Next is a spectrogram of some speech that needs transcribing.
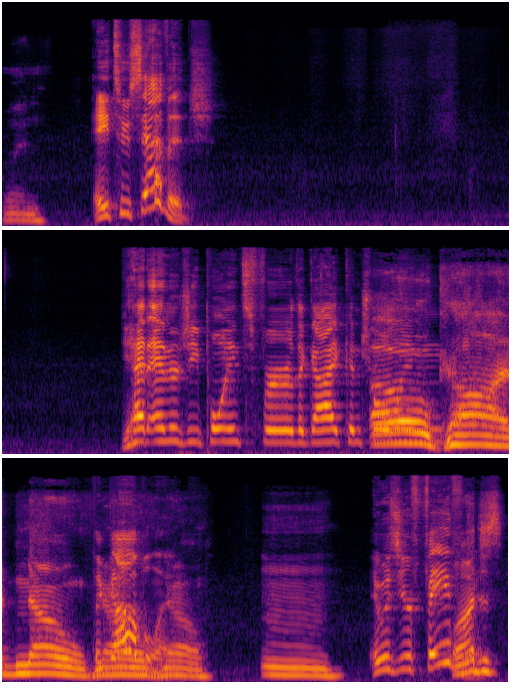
When? A2 savage you had energy points for the guy controlling Oh God, no. The no, goblin. No. Mm. it was your favorite Well, I just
